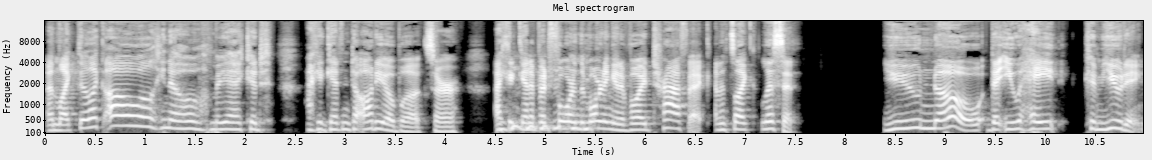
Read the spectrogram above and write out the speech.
And like, they're like, oh, well, you know, maybe I could, I could get into audiobooks or I could get up at four in the morning and avoid traffic. And it's like, listen, you know that you hate commuting.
